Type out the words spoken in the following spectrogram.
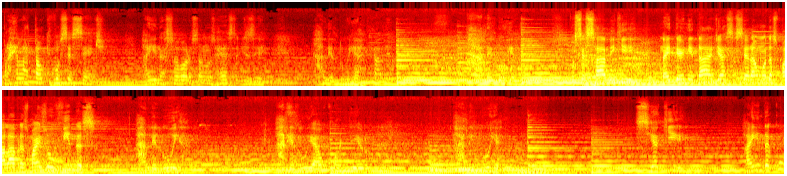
para relatar o que você sente. Aí nessa hora só nos resta dizer: Aleluia, Aleluia. Você sabe que na eternidade essa será uma das palavras mais ouvidas. Aleluia, Aleluia ao Cordeiro. Se aqui, ainda com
